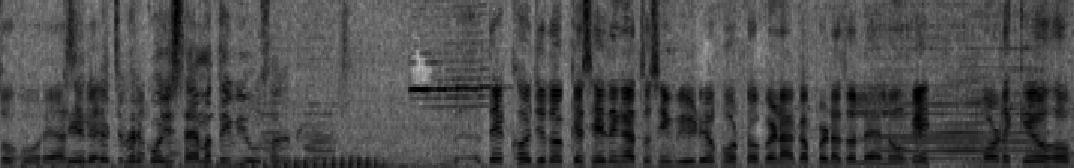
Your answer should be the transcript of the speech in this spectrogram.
ਤੋਂ ਹੋ ਰਿਹਾ ਸੀ ਇਹਦੇ ਵਿੱਚ ਫਿਰ ਕੋਈ ਸਹਿਮਤੀ ਵੀ ਹੋ ਸਕਦੀ ਹੈ? ਦੇਖੋ ਜਦੋਂ ਕਿਸੇ ਦੀਆਂ ਤੁਸੀਂ ਵੀਡੀਓ ਫੋਟੋ ਬਿਨਾ ਕੱਪੜੇ ਤੋਂ ਲੈ ਲਓਗੇ ਮੁੜ ਕੇ ਉਹ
